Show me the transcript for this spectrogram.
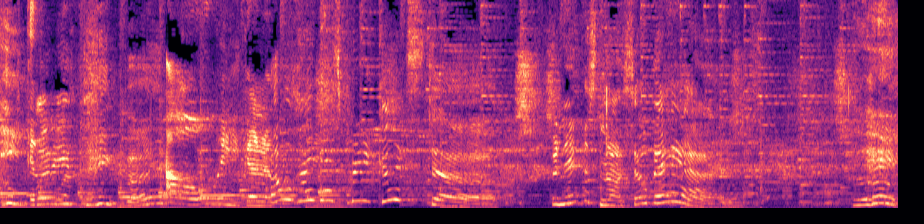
What do you think, bud? Oh, he's gonna. Oh, hey, that's pretty good stuff. Banana's not so bad.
